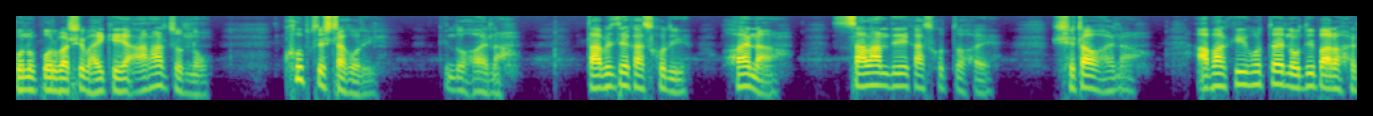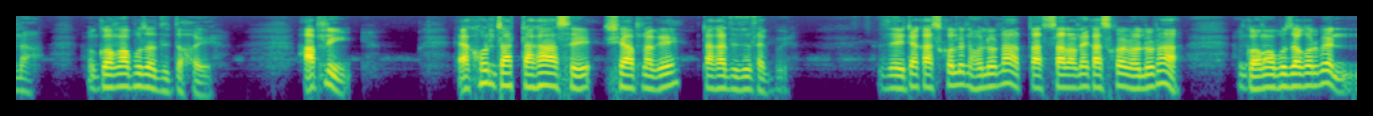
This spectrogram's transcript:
কোনো প্রবাসী ভাইকে আনার জন্য খুব চেষ্টা করি, কিন্তু হয় না। তাবিজে কাজ করি, হয় না। চালান দিয়ে কাজ করতে হয়, সেটাও হয় না। আবার কী করতে হয়? নদী পার হয় না। গঙ্গা পূজা দিতে হয়। আপনি, এখন যার টাকা আছে, সে আপনাকে টাকা দিতে থাকবে। যে এটা কাজ করলেন হলো না, তার চালানে কাজ করার হলো না, গঙ্গা পূজা করবেন,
